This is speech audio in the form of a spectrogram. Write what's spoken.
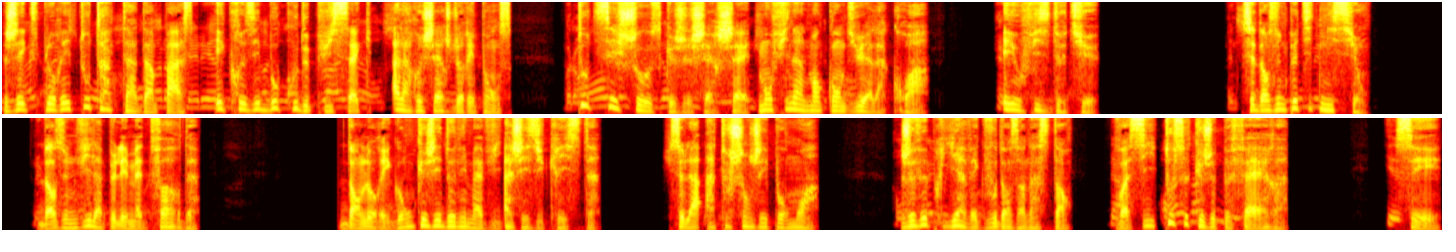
J'ai exploré tout un tas d'impasses et creusé beaucoup de puits secs à la recherche de réponses. Toutes ces choses que je cherchais m'ont finalement conduit à la croix et au Fils de Dieu. C'est dans une petite mission, dans une ville appelée Medford, dans l'Oregon, que j'ai donné ma vie à Jésus-Christ. Cela a tout changé pour moi. Je veux prier avec vous dans un instant. Voici tout ce que je peux faire. C'est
